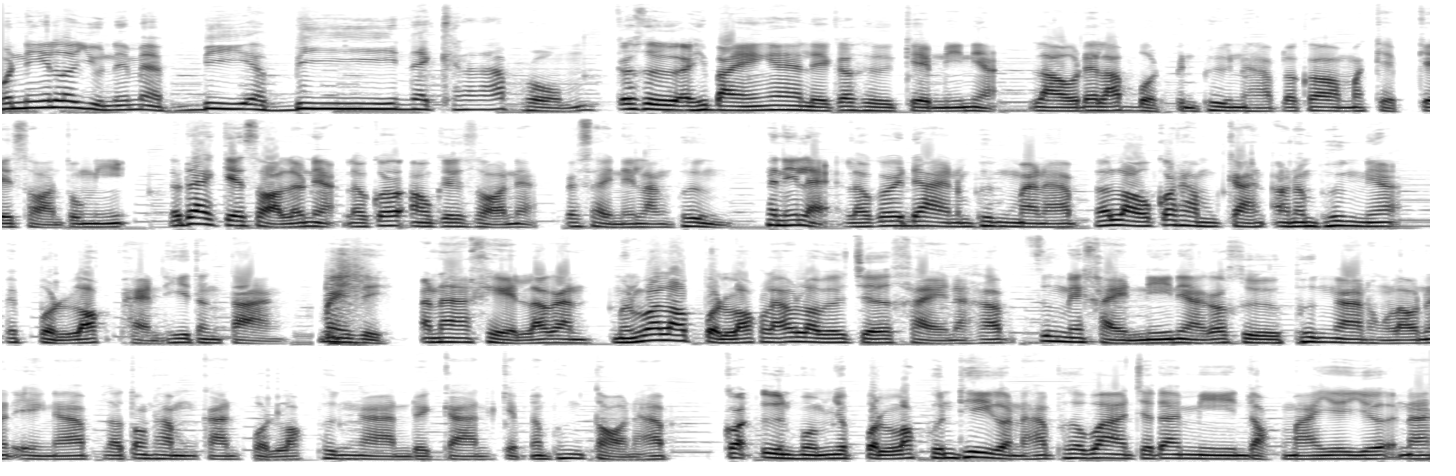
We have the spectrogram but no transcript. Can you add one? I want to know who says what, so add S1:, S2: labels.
S1: วันนี้เราอยู่ในแมป B a B นะครับผม ก็คืออธิบายง่ายๆเลยก็คือเกมนี้เนี่ยเราได้รับบทเป็นพึ่งนะครับ แล้วก็มาเก็บเกสรตรงนี้ แล้วได้เกสรแล้วเนี่ยเราก็เอาเกสรเนี่ยไปใส่ในรังพึ่งแค่นี้แหละเราก็ได้น้ำพึ่งมานะครับ แล้วเราก็ทำการเอาน้ำพึ่งเนี้ยไปปลดล็อกแผนที่ต่างๆ ไม่สิอนาเขตแล้วกันเหมือนว่าเราปลดล็อกแล้วเราจะเจอไข่นะครับ ซึ่งในไข่นี้เนี่ยก็คือพึ่งงานของเรานั่นเองนะครับเราต้องทำการปลดล็อกพึ่งงาน โดยการเก็บน้ำพึ่งต่อนะครับก่อนอื่นผมจะปลดล็อกพื้นที่ก่อนนะครับ เพื่อว่าจะได้มีดอกไม้เยอะๆนะ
